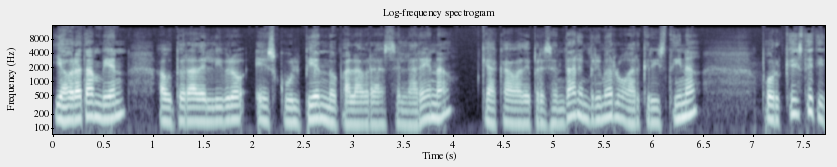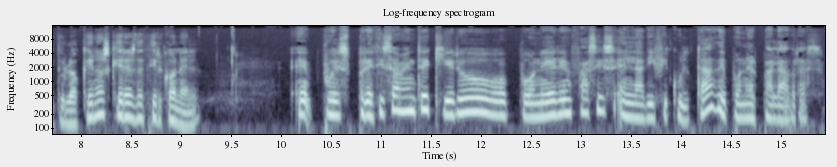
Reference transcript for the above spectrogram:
Y ahora también autora del libro Esculpiendo Palabras en la Arena, que acaba de presentar. En primer lugar, Cristina, ¿por qué este título? ¿Qué nos quieres decir con él? Eh, pues precisamente quiero poner énfasis en la dificultad de poner palabras.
